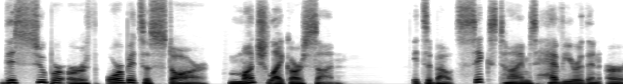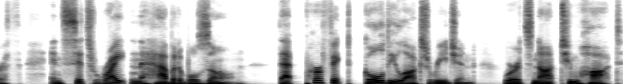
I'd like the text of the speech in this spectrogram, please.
this super-Earth orbits a star much like our Sun. It's about six times heavier than Earth and sits right in the habitable zone, that perfect Goldilocks region where it's not too hot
